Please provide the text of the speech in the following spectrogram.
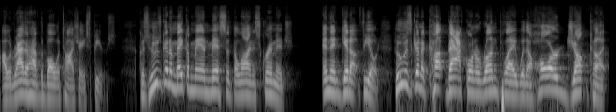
I would rather have the ball with Tyjae Spears. Because who's going to make a man miss at the line of scrimmage and then get upfield? Who is going to cut back on a run play with a hard jump cut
